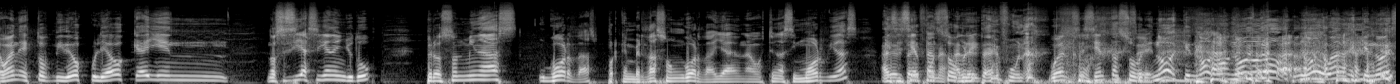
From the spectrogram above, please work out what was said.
Bueno, estos videos culiados que hay en... No sé si ya siguen en YouTube, pero son minas gordas, porque en verdad son gordas, ya una cuestión así mórbidas, que se Alerta de sientan funa, sobre... alerta de funa. Bueno, se sientan sobre... Sí. No, es que no, no, no, no, no, no, weón, es que no es...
